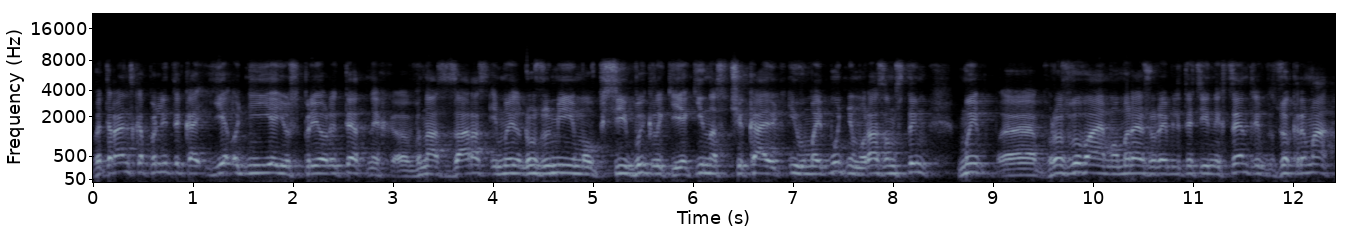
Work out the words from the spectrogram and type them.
Ветеранська політика є однією з пріоритетних е, в нас зараз, і ми розуміємо всі виклики, які нас чекають і в майбутньому. Разом з тим, ми е, розвиваємо мережу реабілітаційних центрів. Зокрема,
